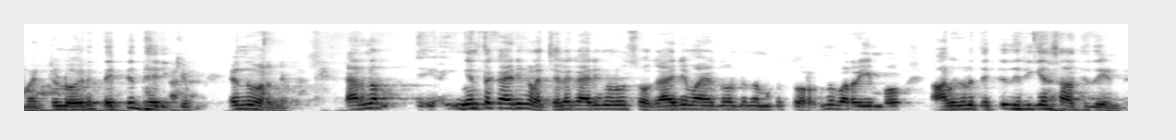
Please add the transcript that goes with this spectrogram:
മറ്റുള്ളവർ തെറ്റിദ്ധരിക്കും എന്ന് പറഞ്ഞു. കാരണം ഇങ്ങനത്തെ കാര്യങ്ങൾ ചില കാര്യങ്ങളും സ്വകാര്യമായതുകൊണ്ട് നമുക്ക് തുറന്നു പറയുമ്പോൾ ആളുകൾ തെറ്റിദ്ധരിക്കാൻ സാധ്യതയുണ്ട്.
